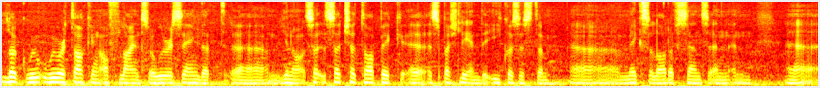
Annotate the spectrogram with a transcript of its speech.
look, we, we, were talking offline, so we were saying that um, you know su- such a topic, uh, especially in the ecosystem, uh, makes a lot of sense, and and, uh,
